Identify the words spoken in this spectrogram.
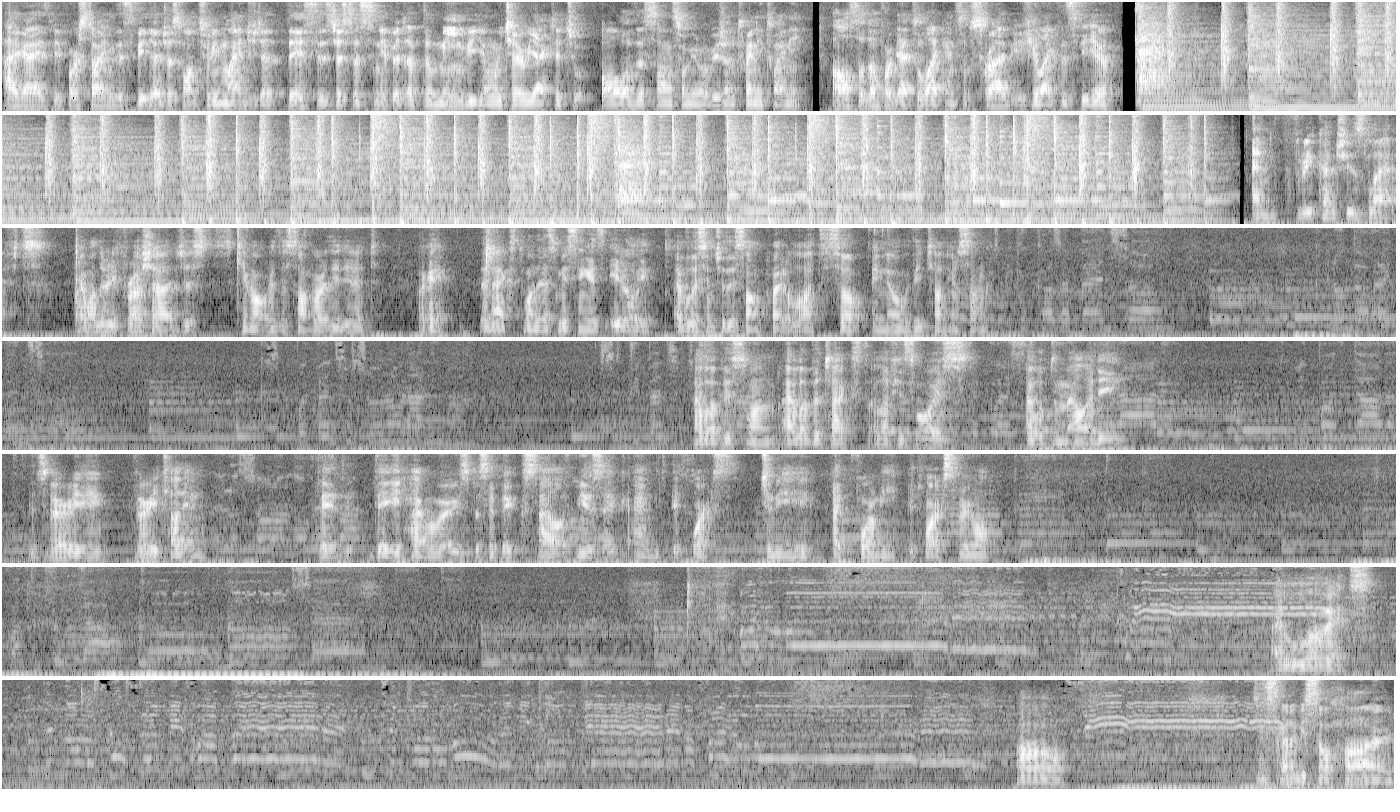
Hi guys, before starting this video I just want to remind you that this is just a snippet of the main video in which I reacted to all of the songs from Eurovision 2020. Also don't forget to like and subscribe if you like this video. And three countries left. I wonder if Russia just came up with the song or they didn't. Okay, the next one that's missing is Italy. I've listened to this song quite a lot, so I know the Italian song. I love this one. I love the text. I love his voice. I love the melody. It's very, very Italian. They, they have a very specific style of music and it works. To me, like for me, it works very well. I love it. Oh. This is gonna be so hard.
